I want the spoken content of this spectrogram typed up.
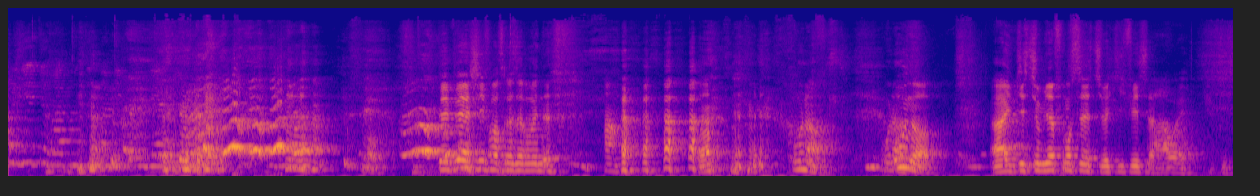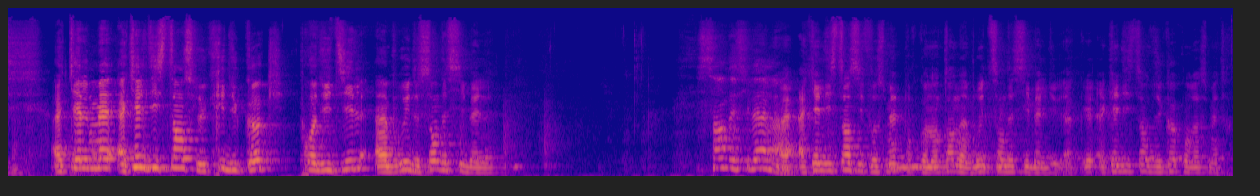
obligé de raconter ma vie privée. Pépé un chiffre entre 0 et 9. Ou non. Ou non Ah, une question bien française, tu vas kiffer ça. Ah ouais, je kiffe ça. À quelle, ma- à quelle distance le cri du coq produit-il un bruit de 100 décibels? 100 décibels Ouais, À quelle distance il faut se mettre pour qu'on entende un bruit de 100 décibels du... à, que- à quelle distance du coq on doit se mettre?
